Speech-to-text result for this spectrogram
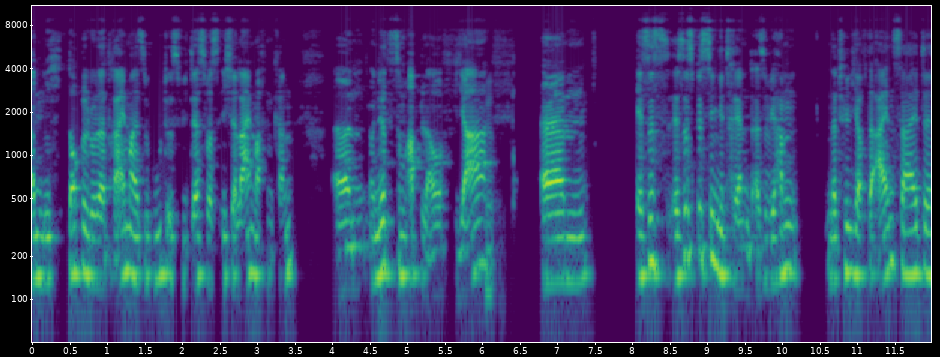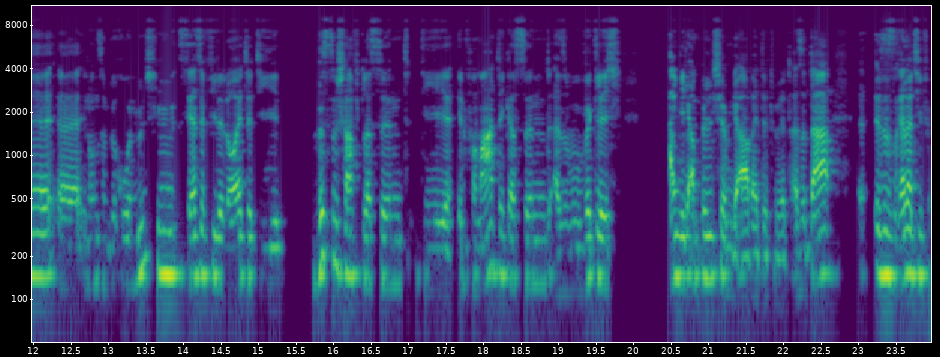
eigentlich doppelt oder dreimal so gut ist wie das, was ich allein machen kann. Ähm, und jetzt zum Ablauf. Ja, ja. Ähm, es ist es ist bisschen getrennt. Also wir haben natürlich auf der einen Seite äh, in unserem Büro in München sehr sehr viele Leute, die Wissenschaftler sind, die Informatiker sind, also wo wirklich eigentlich am Bildschirm gearbeitet wird. Also da ist es relativ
